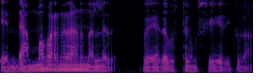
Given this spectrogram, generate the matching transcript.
എന്റെ അമ്മ പറഞ്ഞതാണ് നല്ലത്. വേദപുസ്തകം സ്വീകരിക്കുക.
